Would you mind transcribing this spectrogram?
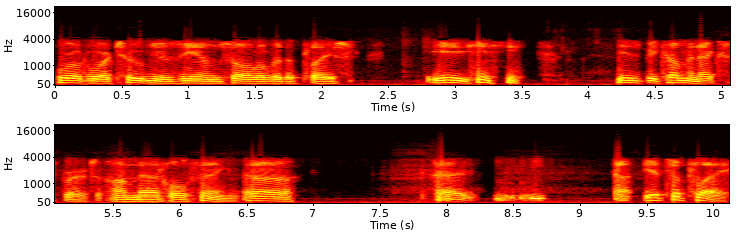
World War II museums all over the place. He, he he's become an expert on that whole thing. Uh, uh, uh, it's a play.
